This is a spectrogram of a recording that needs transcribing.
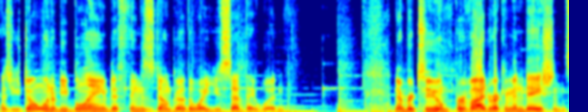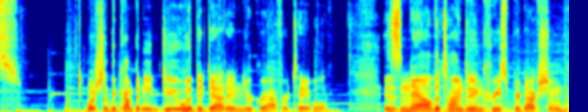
as you don't want to be blamed if things don't go the way you said they would. Number two, provide recommendations. What should the company do with the data in your graph or table? Is now the time to increase production,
